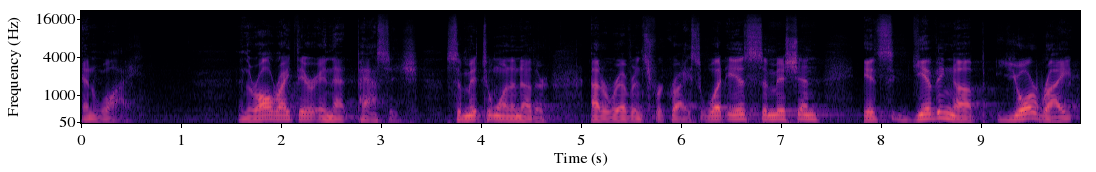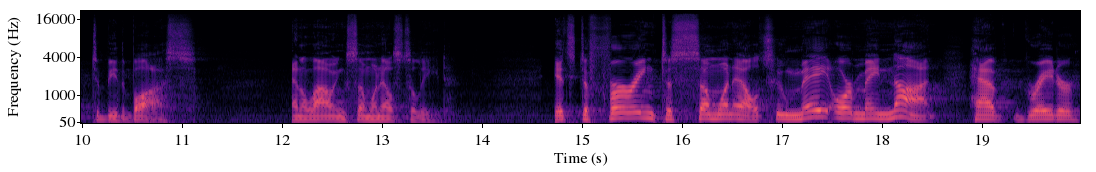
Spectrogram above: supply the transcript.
And why? And they're all right there in that passage. Submit to one another out of reverence for Christ. What is submission? It's giving up your right to be the boss and allowing someone else to lead. It's deferring to someone else who may or may not have greater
